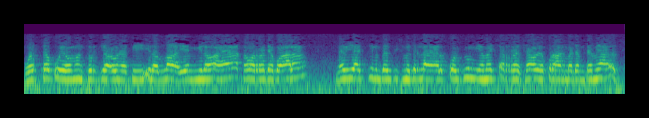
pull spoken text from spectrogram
ወተቁ የውመን ቱርጃዑነ ፊ ኢለላህ የሚለው አያ ተወረደ በኋላ ነቢያችን በዚች ምድር ላይ አልቆዩም። የመጨረሻው የቁርአን መደምደሚያ እሷ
